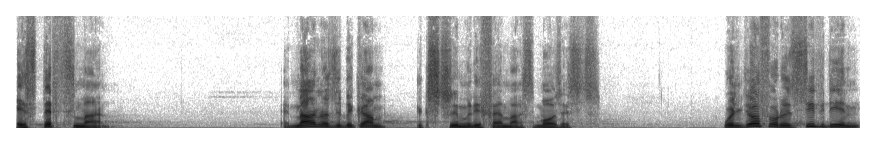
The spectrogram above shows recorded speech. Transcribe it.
A statesman, a man who has become extremely famous, Moses. When Joshua received him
